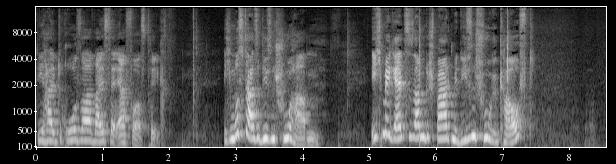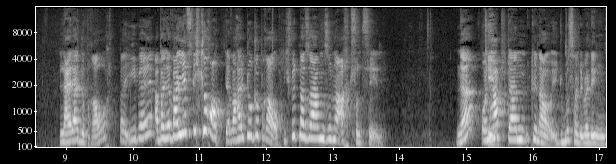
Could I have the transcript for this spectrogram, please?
die halt rosa-weiße Air Force trägt. Ich musste also diesen Schuh haben. Ich mir Geld zusammengespart, mir diesen Schuh gekauft. Leider gebraucht bei Ebay. Aber der war jetzt nicht gerockt, der war halt nur gebraucht. Ich würde mal sagen, so eine 8 von 10. Ne? Und Geht. hab dann, genau, du musst halt überlegen,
